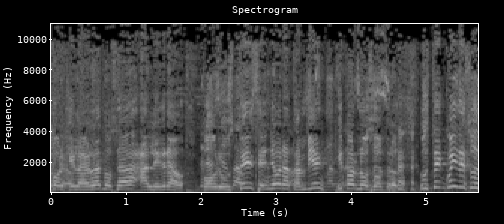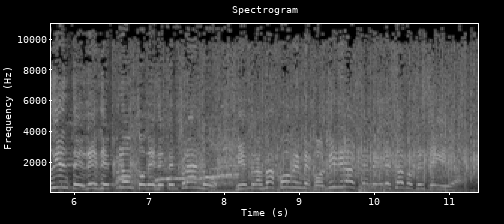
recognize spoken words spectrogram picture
porque la verdad nos ha alegrado. por usted, señora, también y por nosotros. usted cuide sus dientes desde pronto, desde temprano. Mientras más joven, mejor. Mil gracias, regresamos enseguida.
